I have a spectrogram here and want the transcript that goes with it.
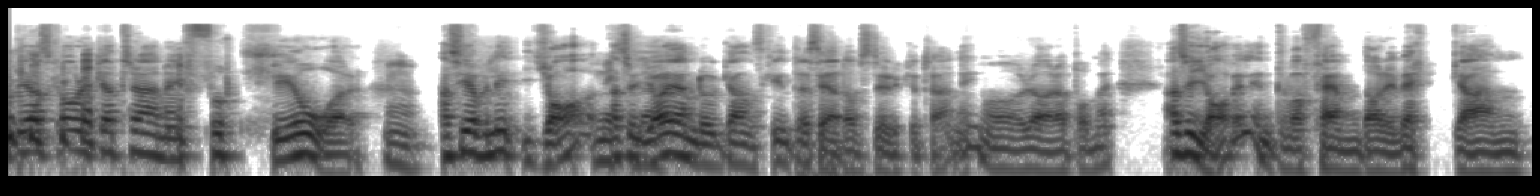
och jag ska orka träna i 40 år. Mm. Alltså jag, vill, ja, alltså jag är ändå ganska intresserad av styrketräning och röra på mig. Alltså jag vill inte vara fem dagar i veckan,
